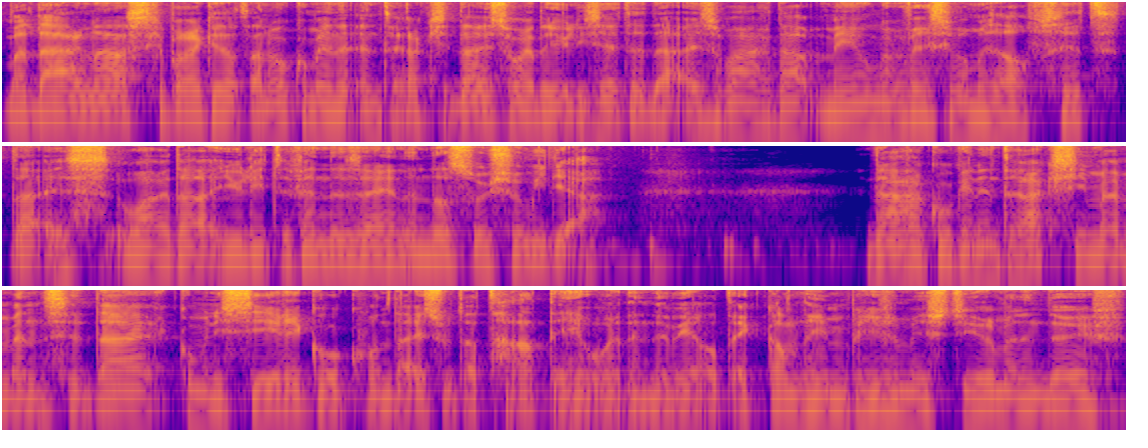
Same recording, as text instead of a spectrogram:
Maar daarnaast gebruik je dat dan ook om in interactie. Dat is waar dat jullie zitten, dat is waar dat mijn jongere versie van mezelf zit, dat is waar dat jullie te vinden zijn en dat is social media daar ga ik ook in interactie met mensen. Daar communiceer ik ook, want dat is hoe dat gaat tegenwoordig in de wereld. Ik kan geen brieven meer sturen met een duif.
